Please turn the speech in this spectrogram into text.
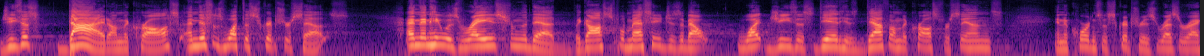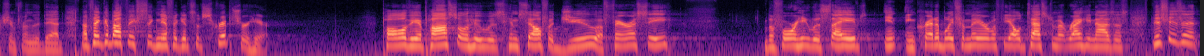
Jesus died on the cross, and this is what the scripture says. And then he was raised from the dead. The gospel message is about what Jesus did, his death on the cross for sins, in accordance with scripture, his resurrection from the dead. Now think about the significance of scripture here. Paul the apostle, who was himself a Jew, a Pharisee, before he was saved, in, incredibly familiar with the Old Testament, recognizes this isn't,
